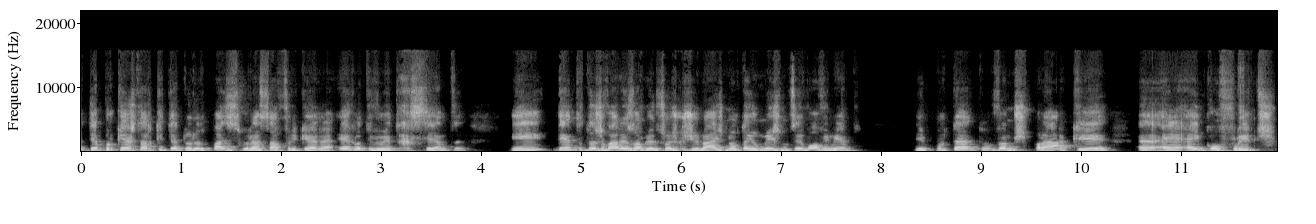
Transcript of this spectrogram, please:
até porque esta arquitetura de paz e segurança africana é relativamente recente e, dentro das várias organizações regionais, não tem o mesmo desenvolvimento. E, portanto, vamos esperar que uh, em conflitos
